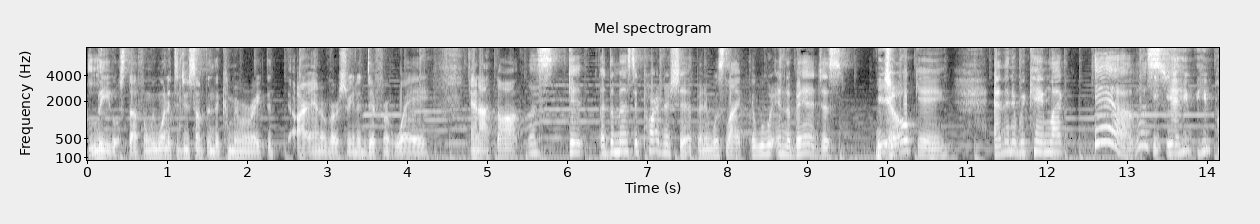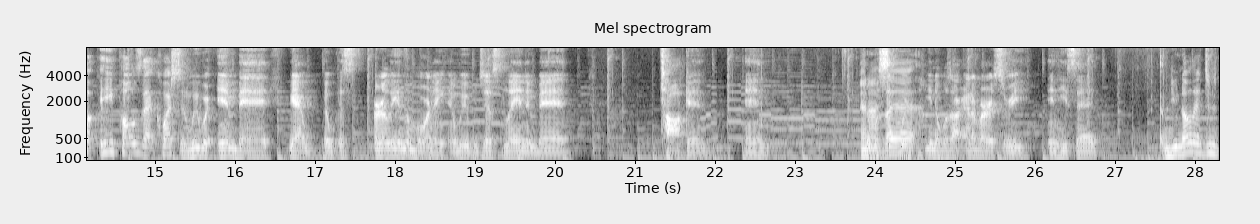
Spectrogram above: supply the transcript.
legal stuff, and we wanted to do something to commemorate the, our anniversary in a different way. And I thought, let's get a domestic partnership. And it was like we were in the bed just Yeah. joking, and then it became like, yeah, let's. Yeah, he he he posed that question. We were in bed. Yeah, it was early in the morning, and we were just laying in bed, talking, and And it I was said, that, you know, it was our anniversary, and he said, you know they do.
